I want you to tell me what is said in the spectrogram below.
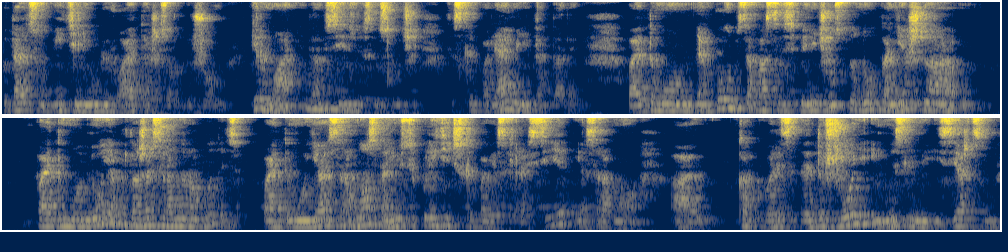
пытаются убить или убивают даже за рубежом. Германии, да, все известные случаи со Скрипалями и так далее. Поэтому я в полной безопасности себя не чувствую, но, конечно, поэтому, но я продолжаю все равно работать. Поэтому я все равно остаюсь в политической повестке России, я все равно, а, как говорится, душой и мыслями, и сердцем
